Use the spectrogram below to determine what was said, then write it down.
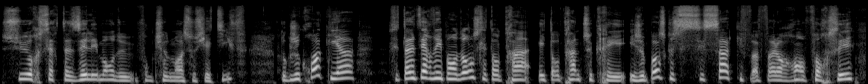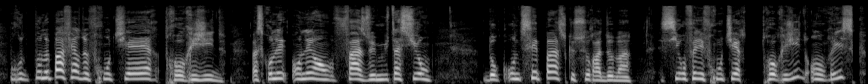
sur certains éléments de fonctionnement associatif. Donc je crois qu'il y a cette interdépendance est en train est en train de se créer et je pense que c'est ça qu'il va falloir renforcer pour, ne pas faire de frontières trop rigides parce qu'on est on est en phase de mutation. Donc on ne sait pas ce que sera demain. Si on fait des frontières trop rigides, on risque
